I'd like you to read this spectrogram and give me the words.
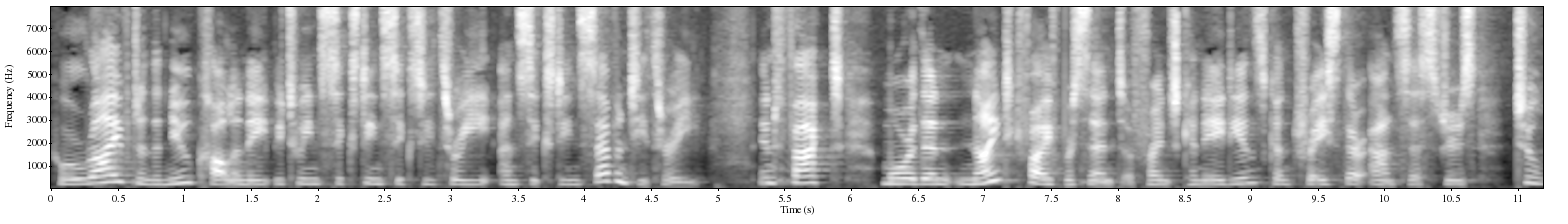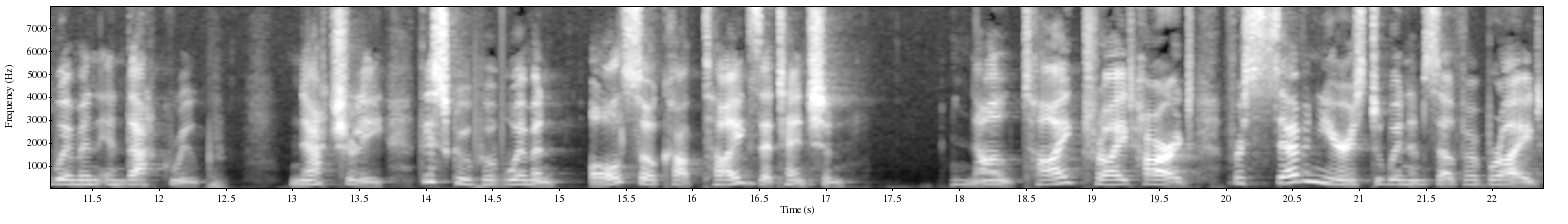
who arrived in the new colony between 1663 and 1673. In fact, more than 95% of French Canadians can trace their ancestors to women in that group. Naturally, this group of women also caught Tadhg's attention. Now, Tadhg tried hard for seven years to win himself a bride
